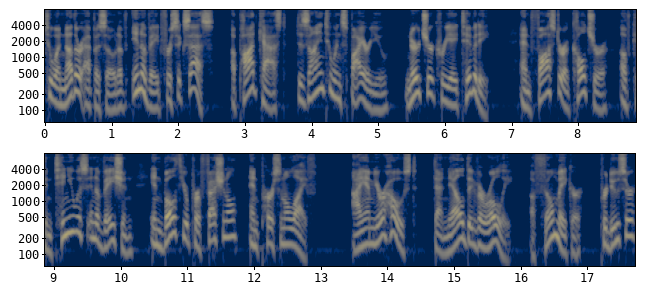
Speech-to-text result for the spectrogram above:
to another episode of Innovate for Success, a podcast designed to inspire you, nurture creativity, and foster a culture of continuous innovation in both your professional and personal life. I am your host, Daniele di Veroli, a filmmaker, producer,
